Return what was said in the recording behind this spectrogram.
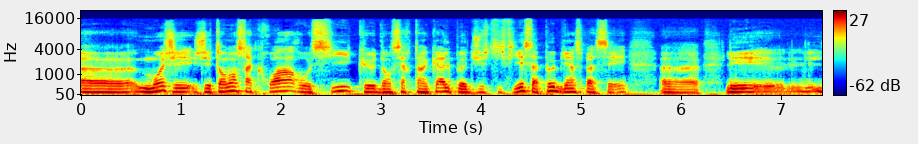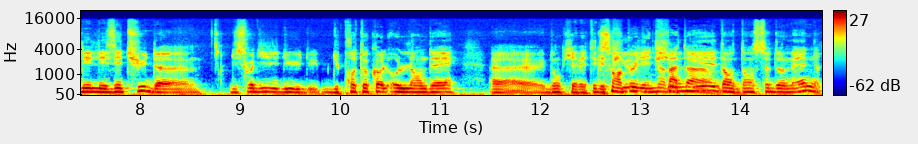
Euh, moi, j'ai tendance à croire aussi que dans certains cas, elle peut être justifiée. Ça peut bien se passer. Euh, les, les, études euh, du, du, du, protocole hollandais, euh, donc il y avait été des, sont pionniers dans, dans, ce domaine.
